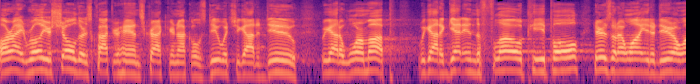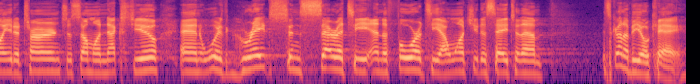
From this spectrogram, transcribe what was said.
All right, roll your shoulders, clap your hands, crack your knuckles, do what you got to do. We got to warm up. We got to get in the flow, people. Here's what I want you to do I want you to turn to someone next to you, and with great sincerity and authority, I want you to say to them, It's going to be okay.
